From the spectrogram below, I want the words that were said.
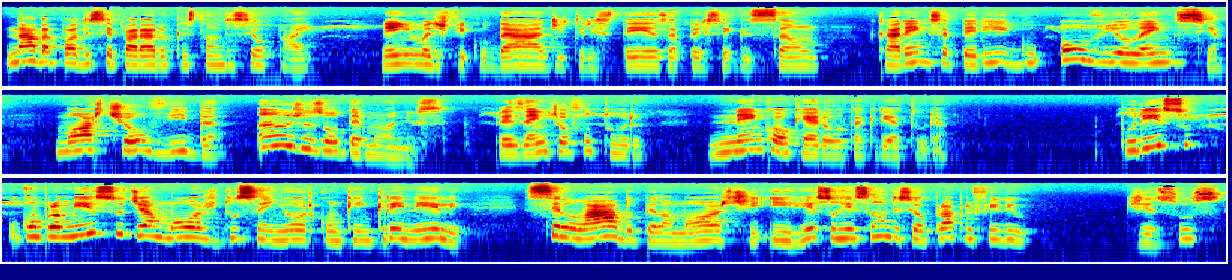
Nada pode separar o cristão de seu pai. Nenhuma dificuldade, tristeza, perseguição, carência, perigo ou violência, morte ou vida, anjos ou demônios, presente ou futuro, nem qualquer outra criatura. Por isso, o compromisso de amor do Senhor com quem crê nele, selado pela morte e ressurreição de seu próprio Filho Jesus,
